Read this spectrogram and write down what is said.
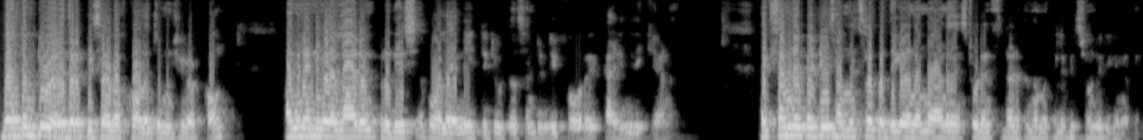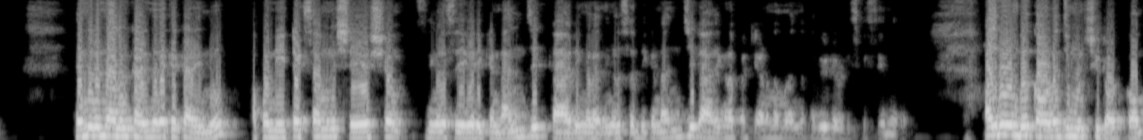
Welcome to another episode of college Munshi dot com അങ്ങനെ നിങ്ങൾ എല്ലാവരും പ്രതീക്ഷ പോലെ NEET two thousand twenty four കഴിഞ്ഞിരിക്കുകയാണ് എക്സാമിനെ പറ്റി സമ്മിശ്ര പ്രതികരണമാണ് സ്റ്റുഡൻസിന്റെ അടുത്ത് നമുക്ക് ലഭിച്ചുകൊണ്ടിരിക്കുന്നത്. എന്നിരുന്നാലും കഴിഞ്ഞതൊക്കെ കഴിഞ്ഞു. അപ്പോൾ നീറ്റ് എക്സാമിന് ശേഷം നിങ്ങൾ സ്വീകരിക്കേണ്ട അഞ്ച് കാര്യങ്ങളെ നിങ്ങൾ ശ്രദ്ധിക്കേണ്ട അഞ്ച് കാര്യങ്ങളെ പറ്റിയാണ് നമ്മൾ ഇന്നത്തെ വീഡിയോ ഡിസ്കസ് ചെയ്യുന്നത്. അതിനു മുമ്പ് college Munshi dot com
